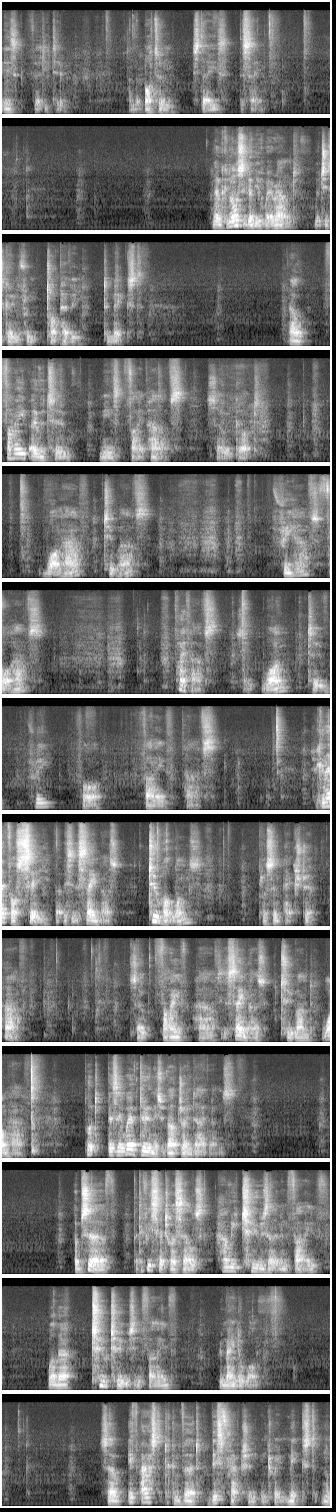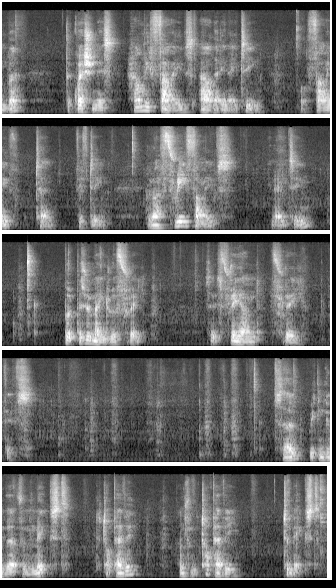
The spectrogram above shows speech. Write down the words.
is 32. And the bottom stays the same. Now we can also go the other way around, which is going from top heavy to mixed. Now 5 over 2 means 5 halves. So we've got one half, two halves, three halves, four halves, five halves. So one, two, three, four, five halves. So we can therefore see that this is the same as two whole ones plus an extra half. So five halves is the same as two and one half. But there's a way of doing this without drawing diagrams. Observe that if we said to ourselves, how many twos are there in five? Well, there are two twos in five, remainder one. So if asked to convert this fraction into a mixed number, the question is, how many fives are there in 18? Well, 5, 10, 15. There are three fives in 18, but there's a remainder of 3. So it's 3 and 3 fifths. So we can convert from mixed to top heavy and from top heavy to mixed.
